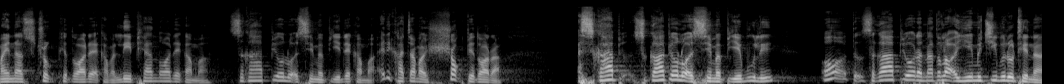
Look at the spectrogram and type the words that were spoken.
minor stroke ဖြစ်သွားတဲ့အခါမှာလေဖြန်းသွားတဲ့အခါမှာစကားပြောလို့အဆင်မပြေတဲ့အခါမှာအဲ့ဒီခါကျမှ shock ဖြစ်သွားတာအစကားစကားပြောလို့အဆင်မပြေဘူးလေအော်စကားပြောတာများတော့အရေးမကြီးဘူးလို့ထင်တာ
